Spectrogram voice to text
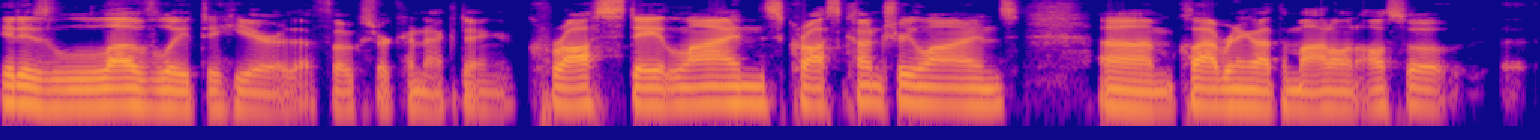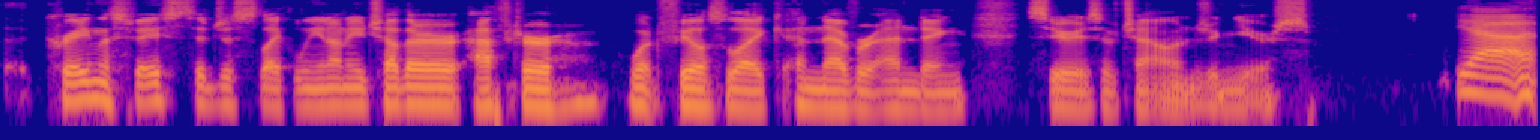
it is lovely to hear that folks are connecting across state lines, cross country lines, um, collaborating about the model, and also creating the space to just like lean on each other after what feels like a never ending series of challenging years. Yeah.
